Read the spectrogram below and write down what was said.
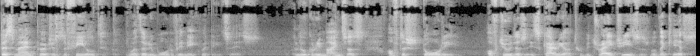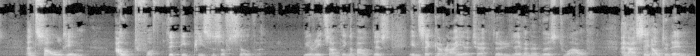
This man purchased the field with the reward of iniquity, it says. Luke reminds us of the story of Judas Iscariot who betrayed Jesus with a kiss and sold him out for 30 pieces of silver. We read something about this in Zechariah chapter 11 and verse 12. And I said unto them,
